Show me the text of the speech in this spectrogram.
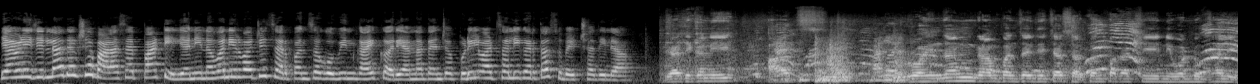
यावेळी जिल्हाध्यक्ष बाळासाहेब पाटील यांनी नवनिर्वाचित सरपंच गोविंद गायकर यांना त्यांच्या पुढील वाटचालीकरता शुभेच्छा दिल्या. या ठिकाणी आज रोहिंजन ग्रामपंचायतीच्या सरपंच पदाची निवडणूक झाली.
